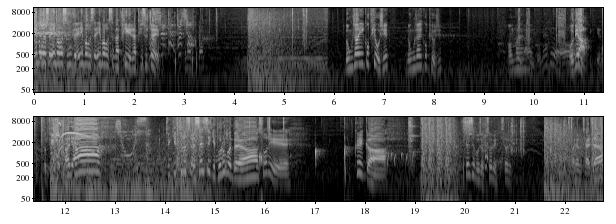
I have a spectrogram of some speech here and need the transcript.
A 먹었어 A 먹었어 A 먹었어 A 먹었어 나 P 나 P 숫자 1 농장 입고 피 50. 농장 입고 피 50. 엄마야. 어디야? 어디? 아니 아. 듣기 들었으면 센스 있게 보는 건데 아 소리. 그러니까 센스 부족 소리 소리. 어형 잘자.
